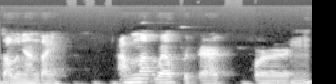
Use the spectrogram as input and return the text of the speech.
terlalu nyantai. I'm not well prepared for hmm.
